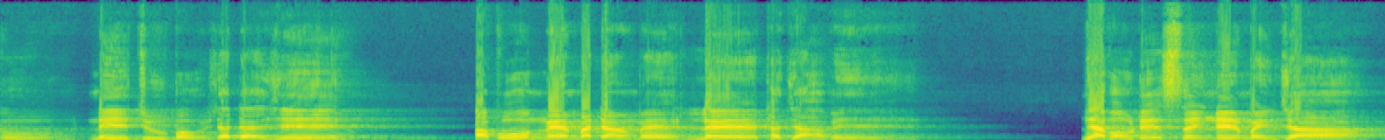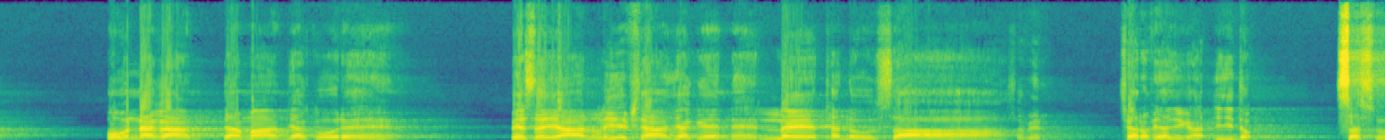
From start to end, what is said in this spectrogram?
ကူနေကျူးပုတ်ရတ္တရေအဘိုးငဲမတမ်းမဲ့လဲထကြပဲမြတ်ဗုဒ္ဓစိန်နေမိန်ကြဘုနကဓမ္မမြတ်ကိုယ်တဲ့ ပစ္စယလေးဖြာရက်ခဲနဲ့လဲထလို့စားဆိုပြီးတော့ဆရာတော်ဘုရားကြီးကဤတို့ဆက်ဆူ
